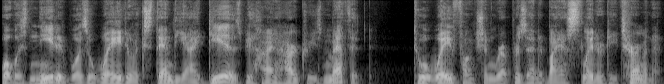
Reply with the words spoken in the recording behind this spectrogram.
What was needed was a way to extend the ideas behind Hartree's method to a wave function represented by a Slater determinant.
